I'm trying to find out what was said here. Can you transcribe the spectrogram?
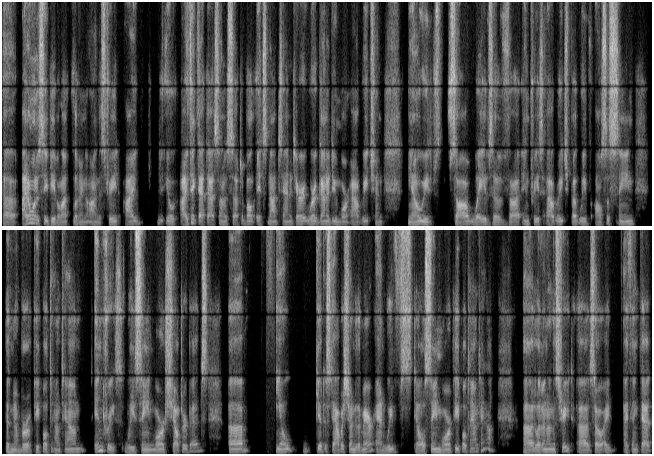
uh, I don't want to see people living on the street. I you know I think that that's unacceptable. It's not sanitary. We're going to do more outreach and you know we saw waves of uh, increased outreach, but we've also seen the number of people downtown increase. We've seen more shelter beds. Uh, you know, get established under the mayor, and we've still seen more people downtown uh, living on the street. Uh, so I I think that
